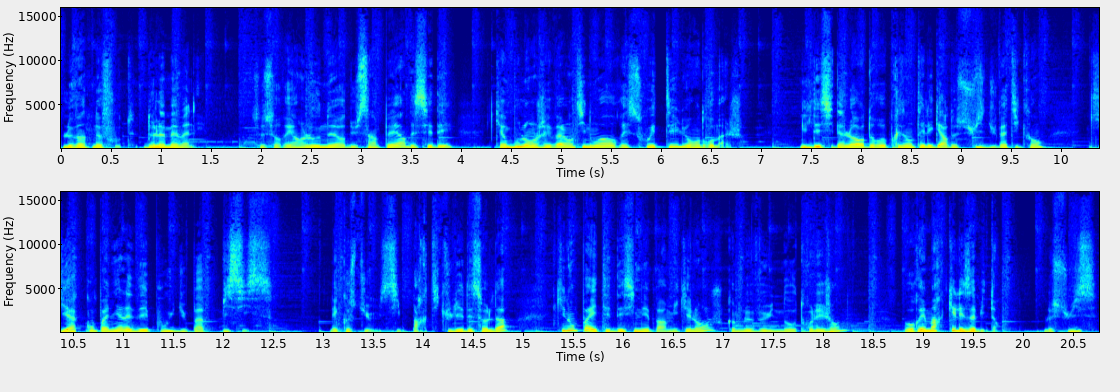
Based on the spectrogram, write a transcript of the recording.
le 29 août de la même année. Ce serait en l'honneur du Saint-Père décédé qu'un boulanger valentinois aurait souhaité lui rendre hommage. Il décide alors de représenter les gardes suisses du Vatican qui accompagnaient la dépouille du pape Pie VI. Les costumes si particuliers des soldats, qui n'ont pas été dessinés par Michel-Ange, comme le veut une autre légende, auraient marqué les habitants. Le Suisse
